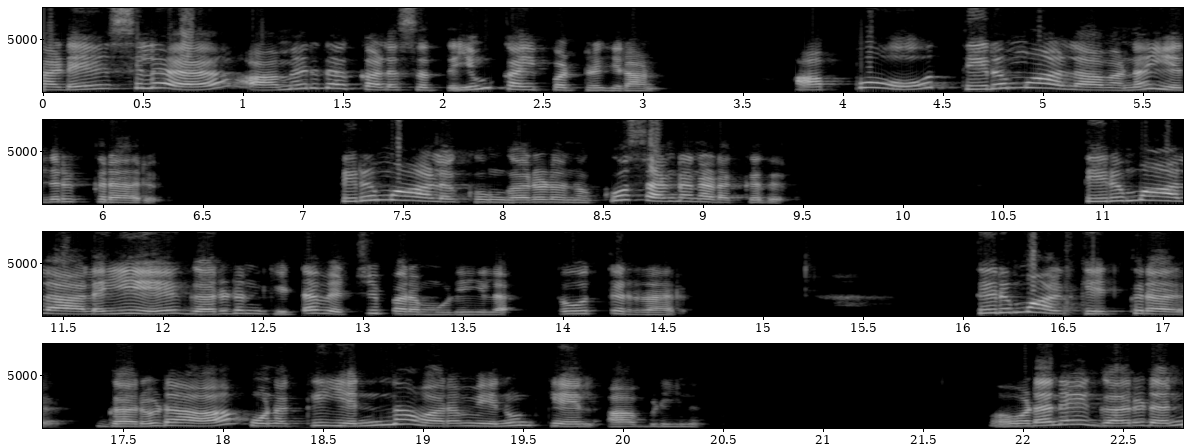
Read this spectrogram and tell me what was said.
கடைசியில அமிர்த கலசத்தையும் கைப்பற்றுகிறான். அப்போ திருமால் அவனை எதிர்க்கிறாரு. திருமாலுக்கும் கருடனுக்கும் சண்டை நடக்குது. திருமாலாலேயே கருடன் கிட்ட வெற்றி பெற முடியல. தோத்துடுறாரு. திருமால் கேட்கிறாரு கருடா உனக்கு என்ன வரம் வேணும்னு கேள் அப்படின்னு. உடனே கருடன்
